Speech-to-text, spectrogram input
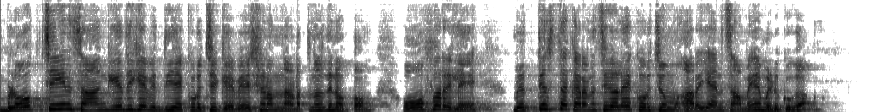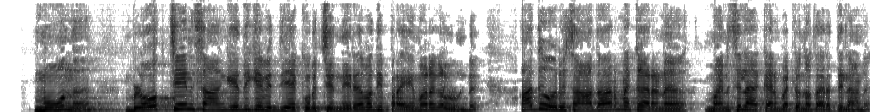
ബ്ലോക്ക് ചെയിൻ സാങ്കേതിക വിദ്യയെക്കുറിച്ച് ഗവേഷണം നടത്തുന്നതിനൊപ്പം ഓഫറിലെ വ്യത്യസ്ത കറൻസികളെക്കുറിച്ചും അറിയാൻ സമയമെടുക്കുക. മൂന്ന് ബ്ലോക്ക് ചെയിൻ സാങ്കേതിക വിദ്യയെക്കുറിച്ച് നിരവധി പ്രൈമറുകളുണ്ട്. അത് ഒരു സാധാരണക്കാരന് മനസ്സിലാക്കാൻ പറ്റുന്ന തരത്തിലാണ്.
